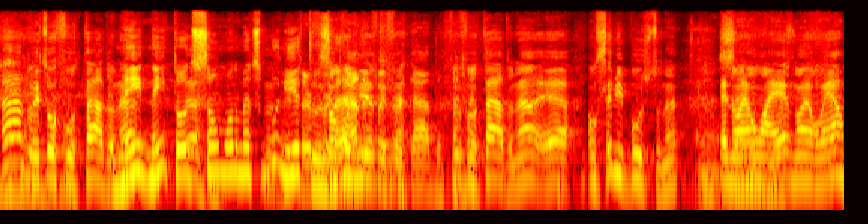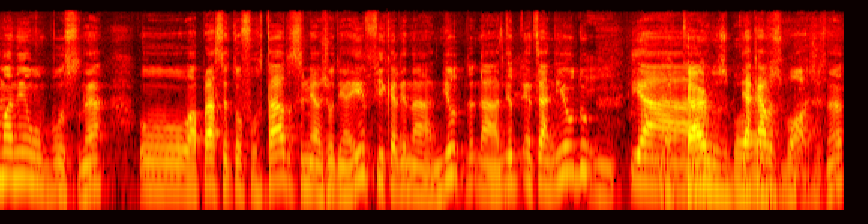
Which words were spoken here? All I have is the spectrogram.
Ah, do Heitor Furtado, né? Nem, nem todos é. são monumentos bonitos, Heitor né? Furtado foi furtado. Foi furtado, né? É um semibusto, né? É, um é, não, é uma, não é um erma nem um busto, né? O, a Praça Heitor Furtado, se me ajudem aí, fica ali na, na entre a Nildo e, e, a, e a Carlos Borges. E a Carlos Borges, né?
